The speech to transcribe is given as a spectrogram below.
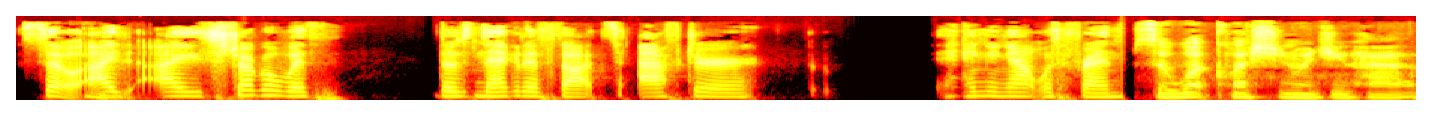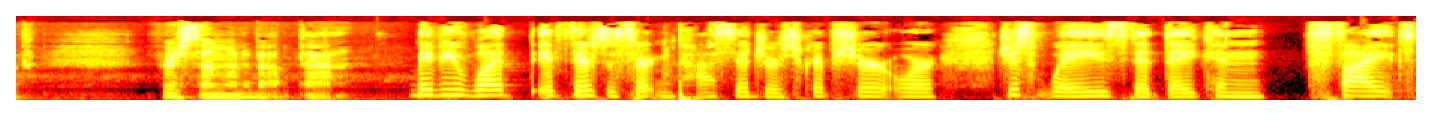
so mm. i i struggle with those negative thoughts after hanging out with friends so what question would you have for someone about that maybe what if there's a certain passage or scripture or just ways that they can fight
